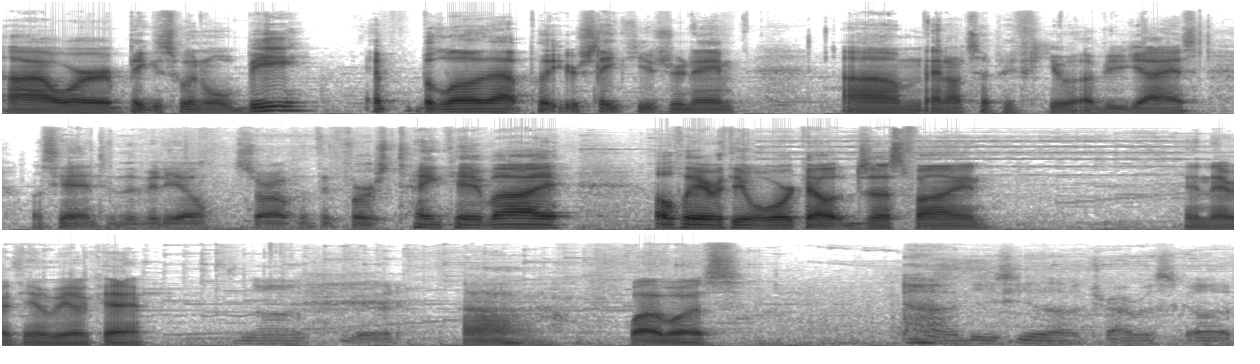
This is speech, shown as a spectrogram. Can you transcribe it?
our biggest win will be. And below that put your stake username. Um, and i'll tip a few of you guys. Let's get into the video. Start off with the first 10k buy. Hopefully everything will work out just fine and everything will be okay. Not good. Ah, what was? Do you see the Travis Scott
